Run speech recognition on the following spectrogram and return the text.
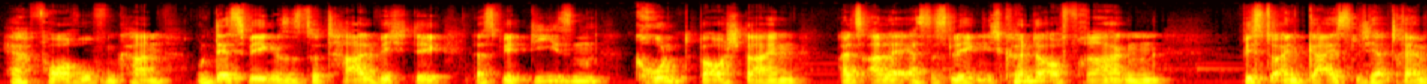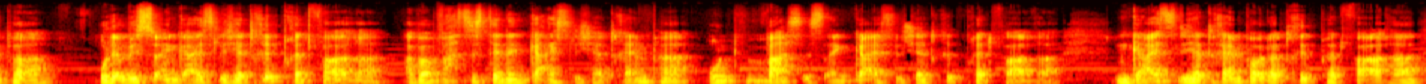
hervorrufen kann. Und deswegen ist es total wichtig, dass wir diesen Grundbaustein als allererstes legen. Ich könnte auch fragen, bist du ein geistlicher Tremper oder bist du ein geistlicher Trittbrettfahrer? Aber was ist denn ein geistlicher Tremper und was ist ein geistlicher Trittbrettfahrer? Ein geistlicher Tremper oder Trittbrettfahrer,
